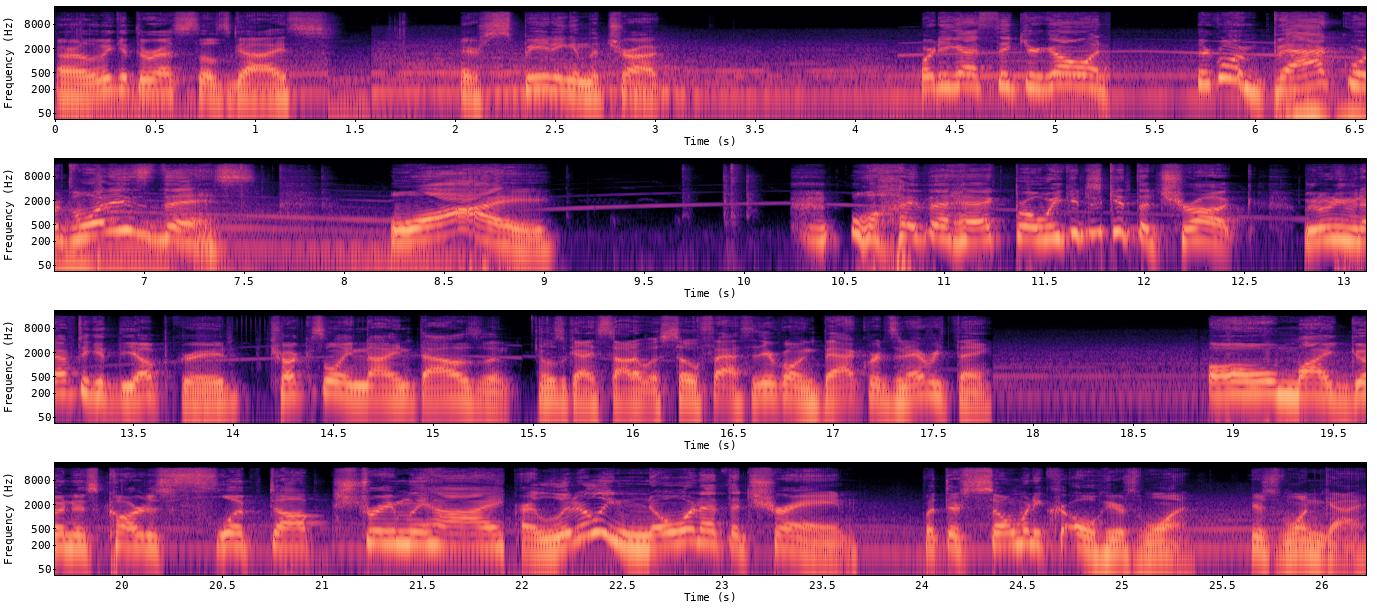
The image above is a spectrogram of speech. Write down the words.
All right, let me get the rest of those guys. They're speeding in the truck. Where do you guys think you're going? They're going backwards. What is this? Why? Why the heck, bro? We could just get the truck. We don't even have to get the upgrade. Truck is only 9,000. Those guys thought it was so fast. They were going backwards and everything. Oh my goodness, car just flipped up extremely high. All right, literally no one at the train, but there's so many. Oh, here's one. Here's one guy.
